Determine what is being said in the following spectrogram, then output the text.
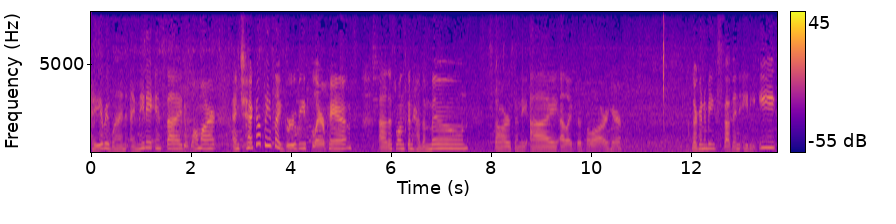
Hey everyone, I made it inside Walmart and check out these like groovy flare pants. Uh, this one's gonna have the moon, stars, and the eye. I like this a lot right here. They're gonna be 7.88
